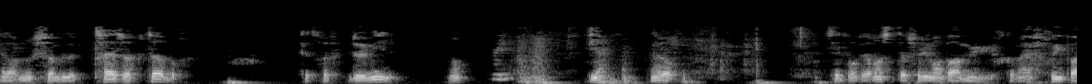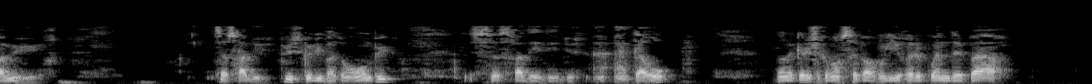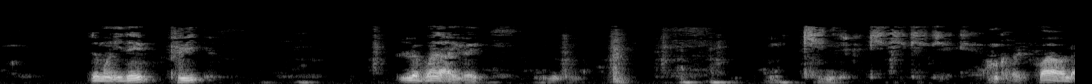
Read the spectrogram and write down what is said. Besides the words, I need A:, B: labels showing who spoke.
A: Alors nous sommes le 13 octobre 2000, non?
B: Oui.
A: Bien. Alors, cette conférence n'est absolument pas mûre, comme un fruit pas mûr. Ça sera du, plus que du bâton rompu, ce sera des, des- des- un, un chaos dans lequel je commencerai par vous livrer le point de départ de mon idée, puis le point d'arrivée. Encore une fois,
